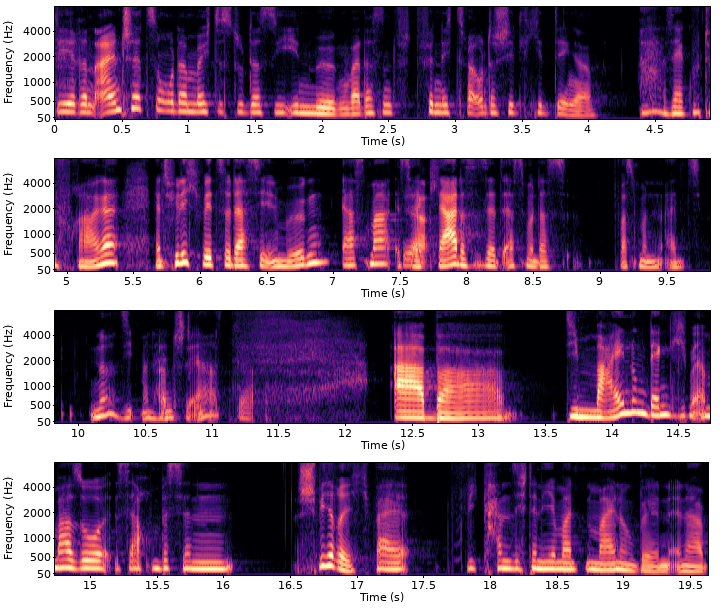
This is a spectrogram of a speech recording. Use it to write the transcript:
deren Einschätzung oder möchtest du, dass sie ihn mögen? Weil das sind, finde ich, zwei unterschiedliche Dinge. Ah, sehr gute Frage. Natürlich willst du, dass sie ihn mögen. Erstmal ist ja, ja klar, das ist jetzt erstmal das, was man als, ne, sieht man halt Ansteht, zuerst. Ja. Aber die Meinung, denke ich mir immer so, ist auch ein bisschen schwierig, weil wie kann sich denn jemand eine Meinung bilden innerhalb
